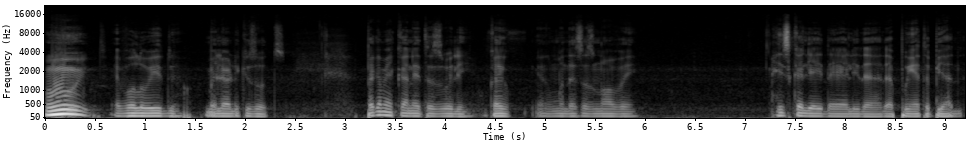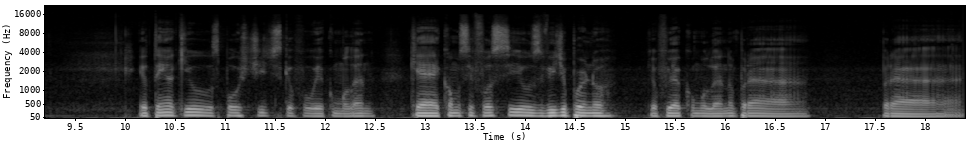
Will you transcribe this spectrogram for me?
muito evoluído. Melhor do que os outros. Pega minha caneta azul ali. Uma dessas novas aí. Risca ali a ideia ali da, da punheta piada. Eu tenho aqui os post-its que eu fui acumulando. Que é como se fosse os vídeos pornô que eu fui acumulando pra. pra.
